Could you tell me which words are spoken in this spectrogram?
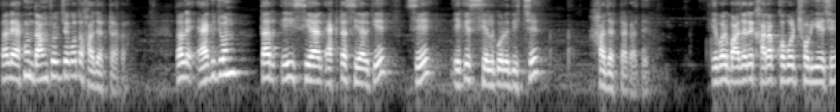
তাহলে এখন দাম চলছে কত? হাজার টাকা। তাহলে একজন তার এই শেয়ার একটা শেয়ারকে সে একে সেল করে দিচ্ছে হাজার টাকাতে। এবার বাজারে খারাপ খবর ছড়িয়েছে,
